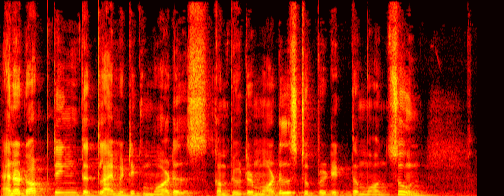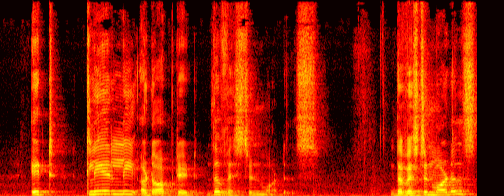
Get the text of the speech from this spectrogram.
and adopting the climatic models, computer models to predict the monsoon, it clearly adopted the Western models. The Western models,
